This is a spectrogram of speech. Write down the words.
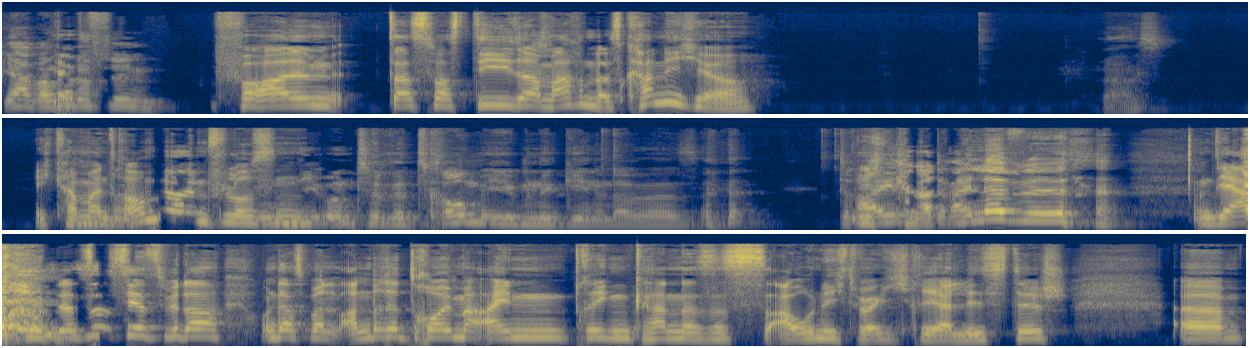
Ja, war ein Ja, guter Film. Vor allem das, was die da machen, das kann ich ja. Was? Ich kann meinen In- Traum In die beeinflussen. untere Traumebene gehen oder was? drei, drei Level. Und ja, gut, das ist jetzt wieder. Und dass man andere Träume eintrinken kann, das ist auch nicht wirklich realistisch. Ähm,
